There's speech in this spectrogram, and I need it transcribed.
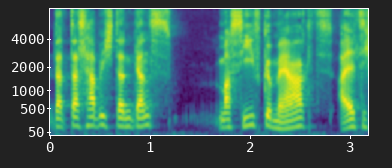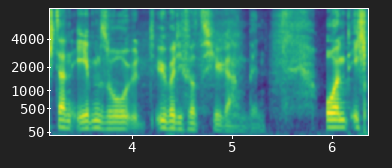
das, das habe ich dann ganz massiv gemerkt, als ich dann eben so über die 40 gegangen bin. Und ich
